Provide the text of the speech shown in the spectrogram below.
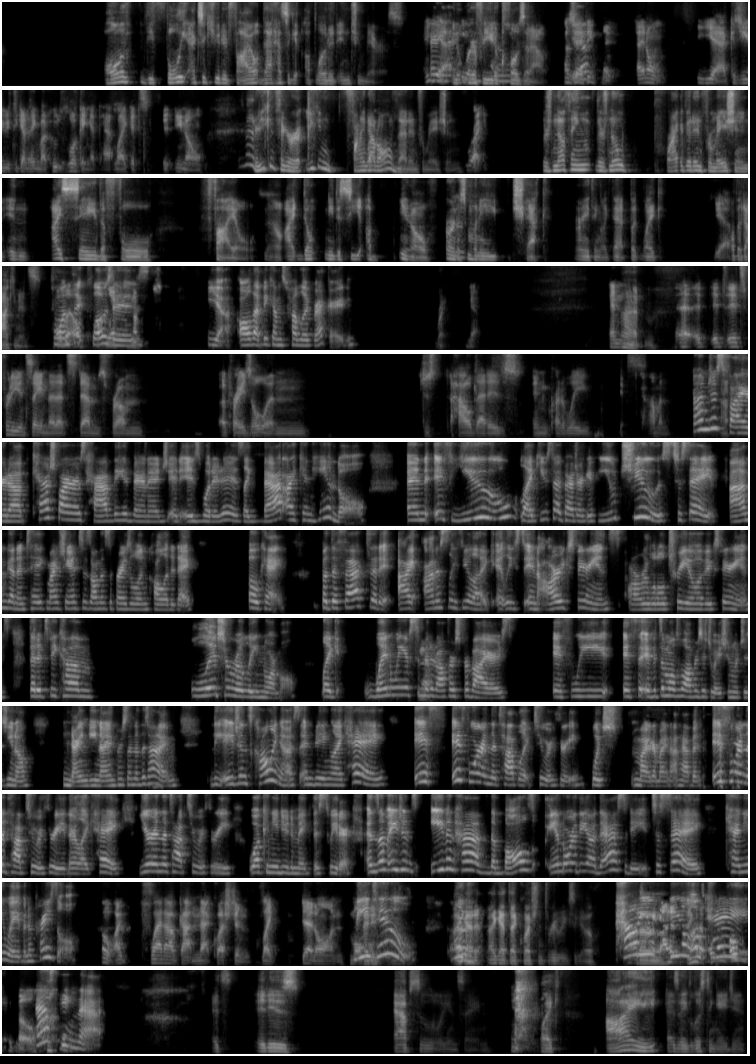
All of the fully executed file that has to get uploaded into Maris Yeah. in order for you to close it out. I, was- I think that I don't. Yeah, because you, got to think about who's looking at that. Like it's, it, you know, Doesn't matter. You can figure it. You can find out all of that information. right. there's nothing there's no private information in i say the full file now i don't need to see a you know earnest money check or anything like that but like Yeah. all the documents. All the- Once it all the extra closes, numbers. yeah, all that becomes public record. Right yeah and Uh, Uh, it, it, it's pretty insane that it stems from appraisal and just how that is incredibly yes. common. I'm just Uh, fired up. Cash buyers have the advantage. It is what it is. Like that I can handle. And if you, like you said, Patrick, if you choose to say, I'm going to take my chances on this appraisal and call it a day, okay. But the fact that it, I honestly feel like, at least in our experience, our little trio of experience, that it's become literally normal. Like when we have submitted offers for buyers, if we if the, if it's a multiple offer situation which is you know 99% of the mm-hmm. time the agent's calling us and being like hey if if we're in the top like two or three which might or might not happen if we're in the top two or three they're like hey you're in the top two or three. What can you do to make this sweeter? And some agents even have the balls and or the audacity to say can you waive an appraisal? Oh, I flat out gotten that question like dead on. me multiple- too. I got it. I got that question three weeks ago. how do you Uh, I got it- feel I got it okay asking that? It's it is absolutely insane. Yeah. Like I, as a listing agent,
